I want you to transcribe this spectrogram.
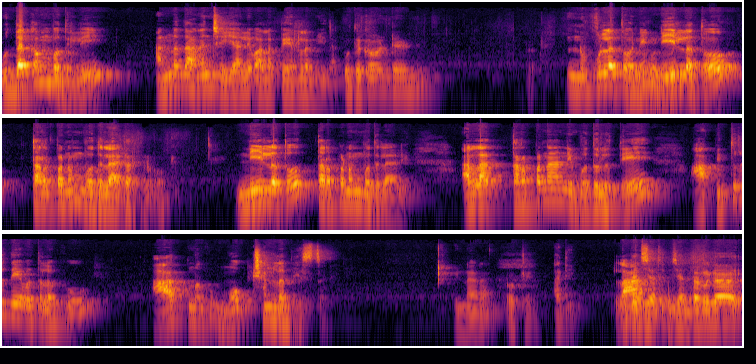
ఉదకం వదిలి అన్నదానం చేయాలి వాళ్ళ పేర్ల మీద. ఉదకం అంటే అండి నువ్వులతోని నీళ్ళతో తర్పణం వదలాలి. తర్పణం ఓకే. నీళ్ళతో తర్పణం వదలాలి. అలా తర్పణాన్ని వదిలితే ఆ పితృదేవతలకు ఆత్మకు మోక్షం లభిస్తుంది. విన్నారా? ఓకే. అది. జనరల్గా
